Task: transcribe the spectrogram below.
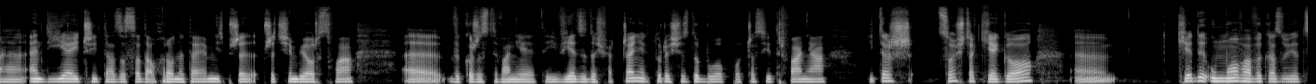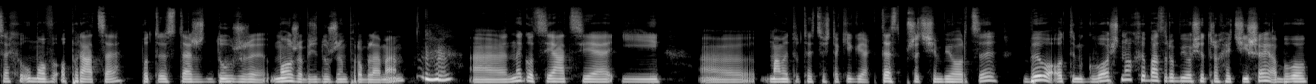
E, NDA, czyli ta zasada ochrony tajemnic przedsiębiorstwa, wykorzystywanie tej wiedzy, doświadczenia, które się zdobyło podczas jej trwania i też coś takiego, kiedy umowa wykazuje cechy umowy o pracę, bo to jest też duży, może być dużym problemem, mhm. E, negocjacje i mamy tutaj coś takiego jak test przedsiębiorcy. Było o tym głośno, chyba zrobiło się trochę ciszej, albo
